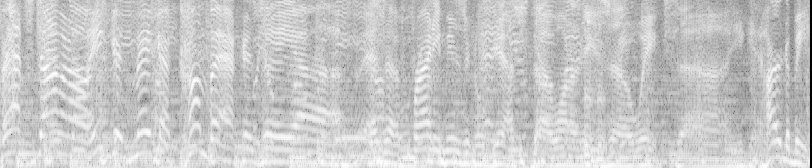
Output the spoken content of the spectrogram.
Fats Domino, he could make a comeback as a uh, as a Friday musical guest uh, one of these uh, weeks. Uh, you get hard to beat.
